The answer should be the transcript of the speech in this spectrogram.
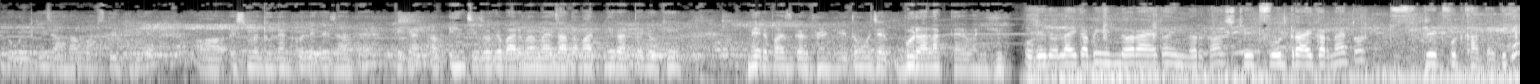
डोल की ज़्यादा मस्त दिख रही है और इसमें दुल्हन को लेके जाते हैं ठीक है? अब इन चीज़ों के बारे में मैं ज़्यादा बात नहीं करता क्योंकि मेरे पास गर्लफ्रेंड नहीं है तो मुझे बुरा लगता है भाई। ओके तो लाइक अभी इंदौर आए तो इंदौर का स्ट्रीट फ़ूड ट्राई करना है तो स्ट्रीट फ़ूड खाते हैं, ठीक है?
